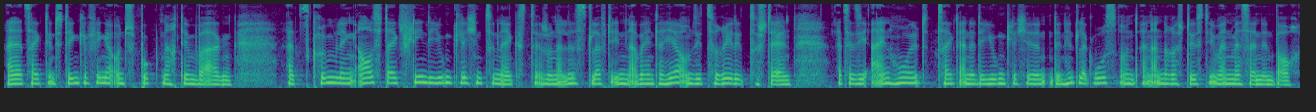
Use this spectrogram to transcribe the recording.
Einer zeigt den Stinkefinger und spuckt nach dem Wagen. Als Krümling aussteigt, fliehen die Jugendlichen zunächst. Der Journalist läuft ihnen aber hinterher, um sie zur Rede zu stellen. Als er sie einholt, zeigt eine der Jugendlichen den Hitlergruß und ein anderer stößt ihm ein Messer in den Bauch.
